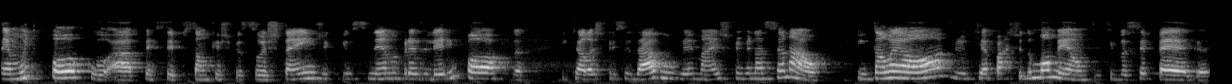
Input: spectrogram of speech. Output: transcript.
é muito pouco a percepção que as pessoas têm de que o cinema brasileiro importa e que elas precisavam ver mais filme nacional. Então é óbvio que a partir do momento que você pega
